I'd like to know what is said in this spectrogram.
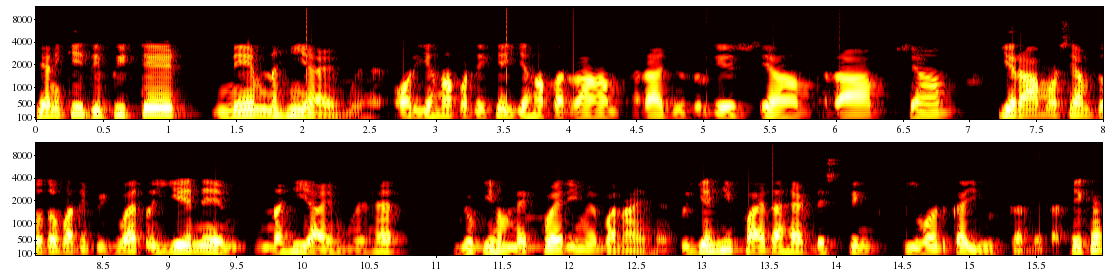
यानी कि रिपीटेड नेम नहीं आए हुए हैं। और यहाँ पर देखिए, यहाँ पर राम, राजू, दुर्गेश, श्याम, राम, श्याम, ये राम और श्याम दो दो बार रिपीट हुआ है तो ये नेम नहीं आए हुए हैं, जो कि हमने क्वेरी में बनाए हैं। तो यही फ़ायदा है डिस्टिंक्ट कीवर्ड का यूज़ करने का, ठीक है?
